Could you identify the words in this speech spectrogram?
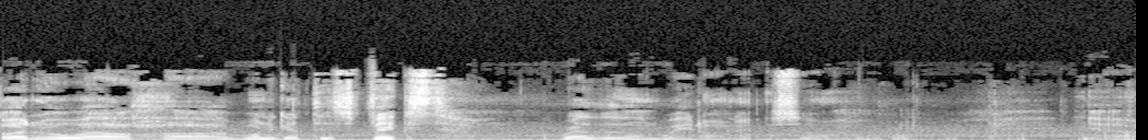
But oh well, uh, I want to get this fixed rather than wait on it. So yeah.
